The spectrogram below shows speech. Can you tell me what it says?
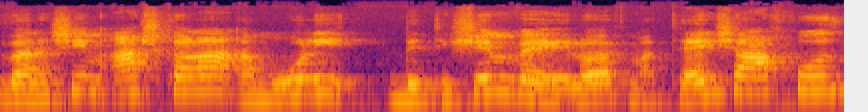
ואנשים אשכרה אמרו לי ב-90 ולא יודעת מה, 9 אחוז,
